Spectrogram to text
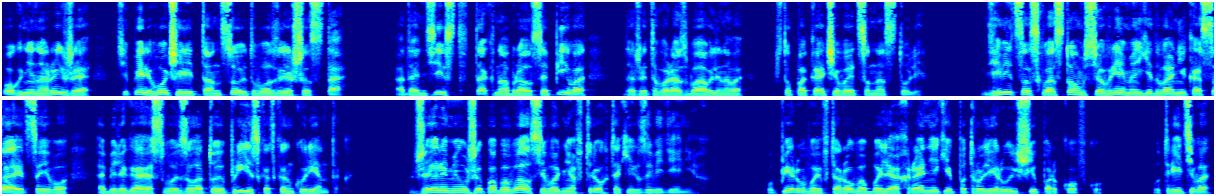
огненно-рыжая теперь в очередь танцует возле шеста, а дантист так набрался пива, даже этого разбавленного, что покачивается на стуле. Девица с хвостом все время едва не касается его, оберегая свой золотой прииск от конкуренток. Джереми уже побывал сегодня в трех таких заведениях. У первого и второго были охранники, патрулирующие парковку. У третьего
